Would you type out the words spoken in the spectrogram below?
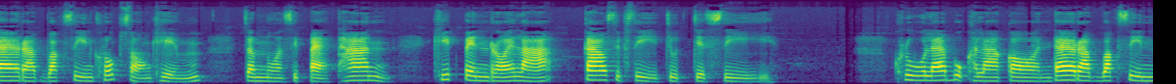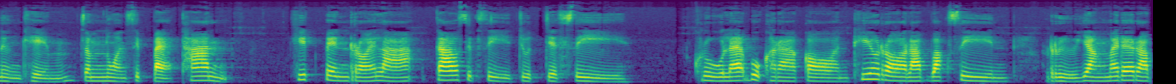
ได้รับวัคซีนครบ 2 เข็มจำนวน 18 ท่าน คิดเป็นร้อยละ 94.74 ครูและบุคลากรได้รับวัคซีน 1 เข็มจำนวน 18 ท่าน คิดเป็นร้อยละ 94.74 ครูและบุคลากรที่รอรับวัคซีน หรือยังไม่ได้รับ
